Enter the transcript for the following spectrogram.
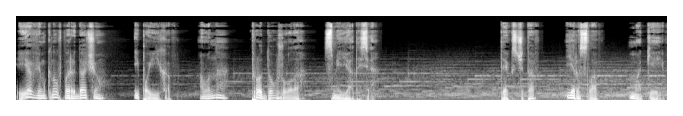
Я ввімкнув передачу і поїхав, а вона продовжувала сміятися. Текст читав Ярослав Макеїв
